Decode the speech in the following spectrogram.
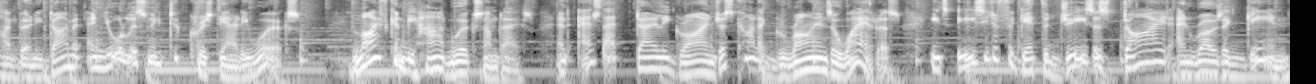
I'm Bernie Dymet, and you're listening to Christianity Works. Life can be hard work some days, and as that daily grind just kind of grinds away at us, it's easy to forget that Jesus died and rose again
